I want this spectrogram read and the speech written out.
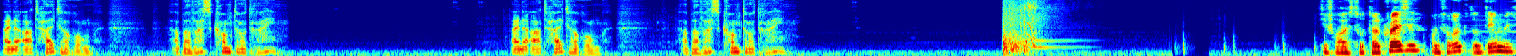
Eine Art Halterung. Aber was kommt dort rein? Eine Art Halterung. Aber was kommt dort rein? Die Frau ist total crazy und verrückt und dämlich.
